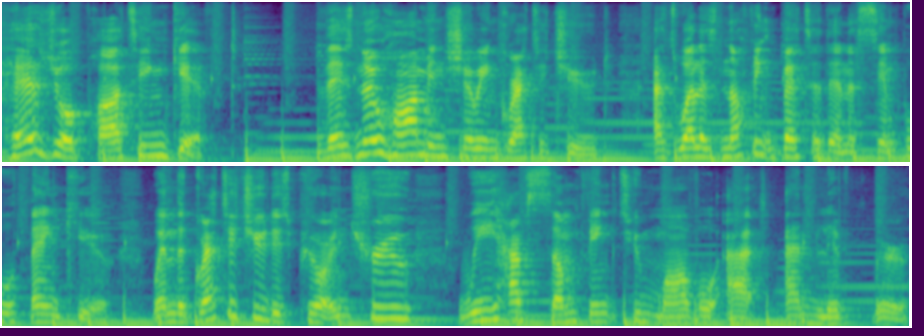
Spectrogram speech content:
Here's your parting gift. There's no harm in showing gratitude, as well as nothing better than a simple thank you. When the gratitude is pure and true, we have something to marvel at and live through.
